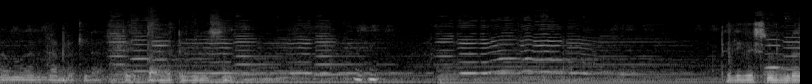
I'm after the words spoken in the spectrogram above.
നമ്മളാരും കണ്ടിട്ടില്ല. ടെ- പഴയ ടെലിവിഷൻ. ടെലിവിഷൻ ഉണ്ട്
